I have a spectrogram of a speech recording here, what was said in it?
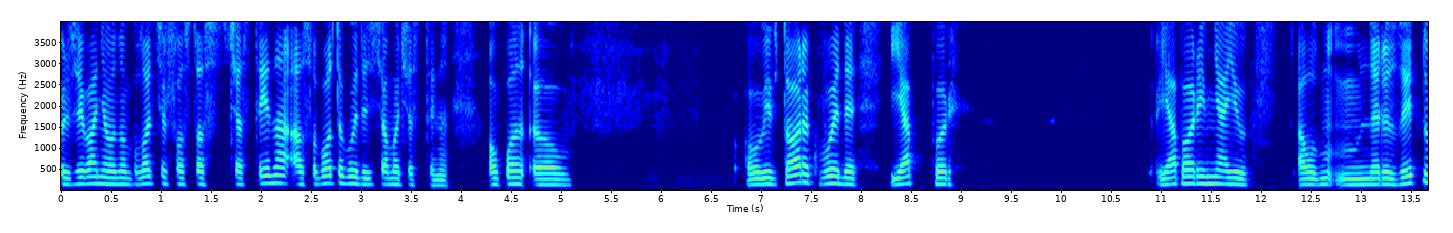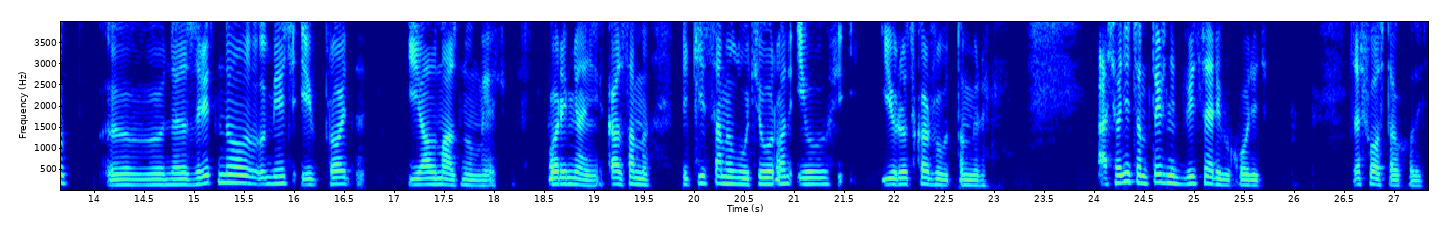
виживання на болоті шоста частина, а в суботу буде сьома частина. А у, пон- е, в- а у вівторок вийде я пор... Я порівняю ал... нерозритну, е, меч і, про... і алмазну меч. Порівняю, яка саме, який саме лучший урон і, і розкажу там. А сьогодні цьому тижні дві серії виходять. Це шоста виходить.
